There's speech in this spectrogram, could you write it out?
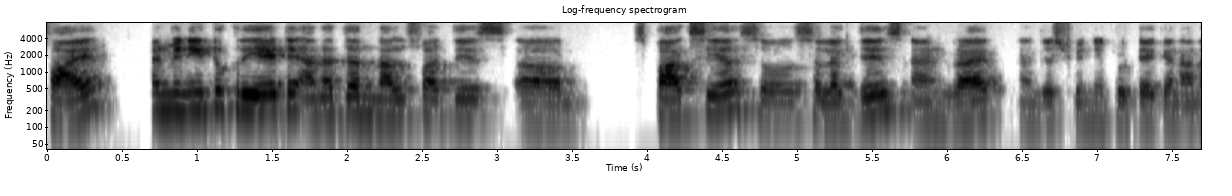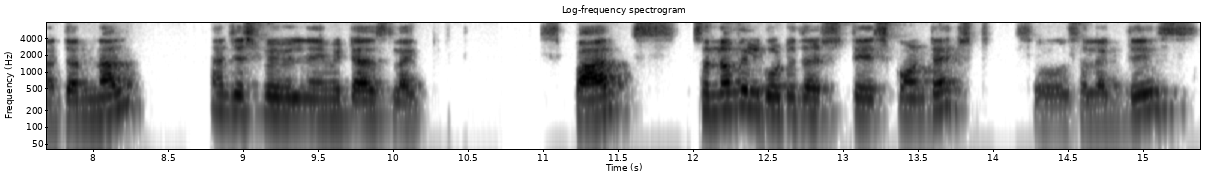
fire. And we need to create another null for this um, sparks here. So select this and drag and just we need to take an another null and just we will name it as like sparks. So now we'll go to the stage context. So select this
